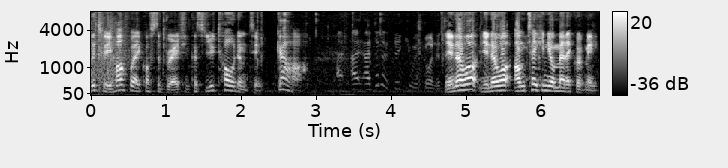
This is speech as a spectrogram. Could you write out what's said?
literally halfway across the bridge because you told him to. Gah. I, I, I didn't think he was going to do You know what? You know what? I'm taking your medic with me.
